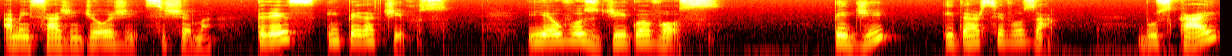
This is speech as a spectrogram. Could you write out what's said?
A mensagem de hoje se chama Três Imperativos. E eu vos digo a vós: pedi e dar-se-vos-á Buscai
